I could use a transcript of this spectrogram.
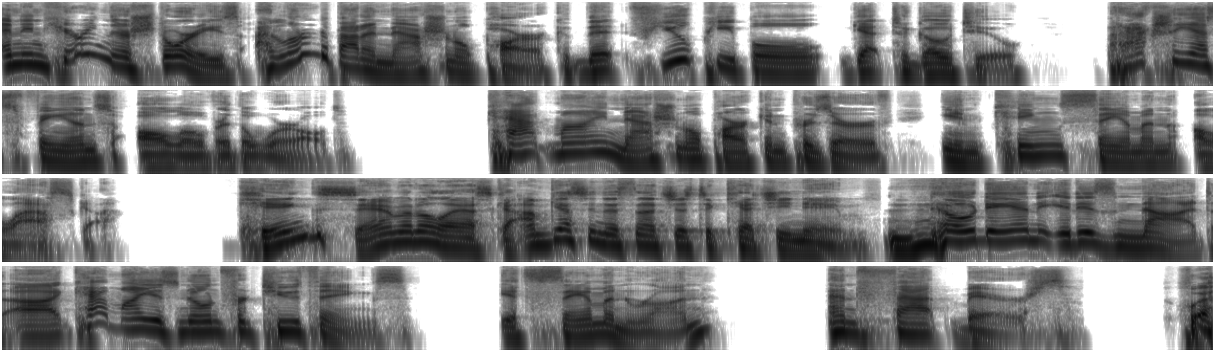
And in hearing their stories, I learned about a national park that few people get to go to, but actually has fans all over the world. Katmai National Park and Preserve in King Salmon, Alaska. King Salmon, Alaska. I'm guessing that's not just a catchy name. No, Dan, it is not. Uh, Katmai is known for two things it's salmon run and fat bears. Well,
